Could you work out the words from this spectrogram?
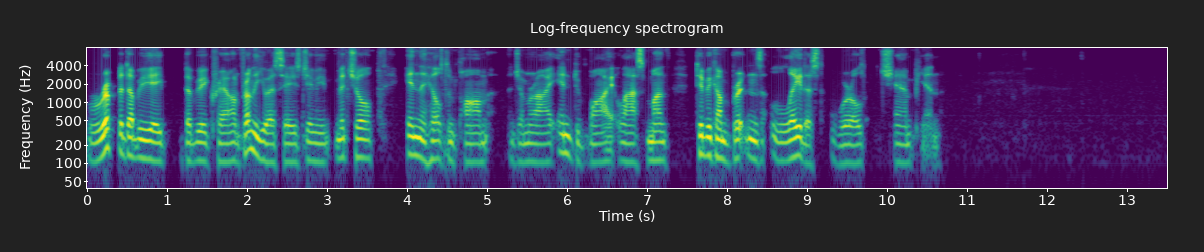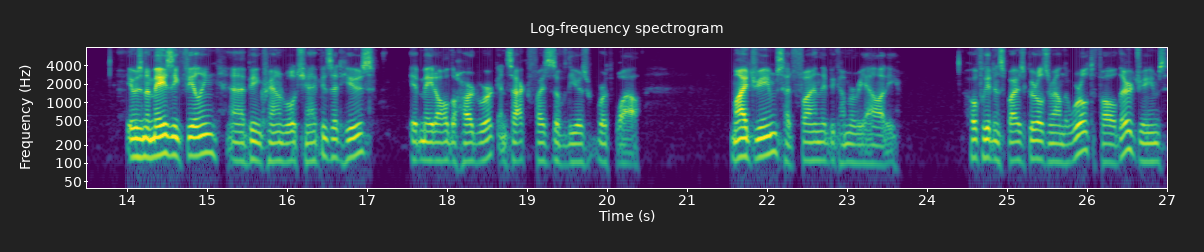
ripped the WBA, WA crown from the USA's Jamie Mitchell in the Hilton Palm Jumeirah in Dubai last month to become Britain's latest world champion. It was an amazing feeling uh, being crowned world champions at Hughes. It made all the hard work and sacrifices over the years worthwhile. My dreams had finally become a reality. Hopefully, it inspires girls around the world to follow their dreams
